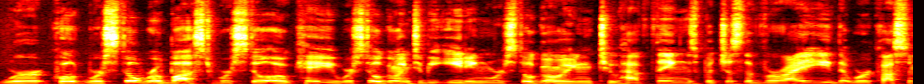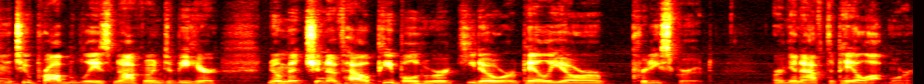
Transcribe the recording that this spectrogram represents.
We're, quote, we're still robust, we're still okay, we're still going to be eating, we're still going to have things, but just the variety that we're accustomed to probably is not going to be here. No mention of how people who are keto or paleo are pretty screwed, are going to have to pay a lot more.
